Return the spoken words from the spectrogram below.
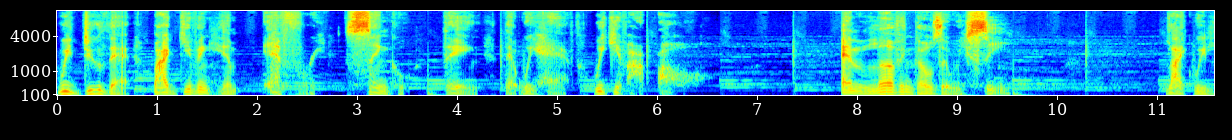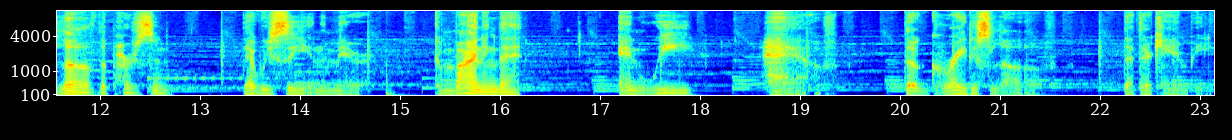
We do that by giving Him every single thing that we have. We give our all. And loving those that we see like we love the person that we see in the mirror. Combining that, and we have the greatest love that there can be.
